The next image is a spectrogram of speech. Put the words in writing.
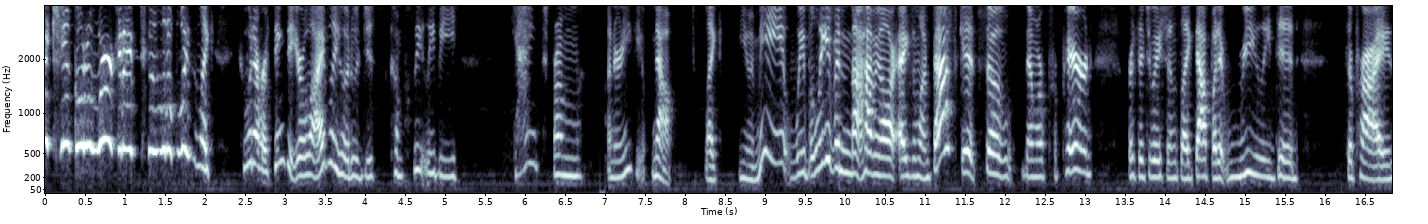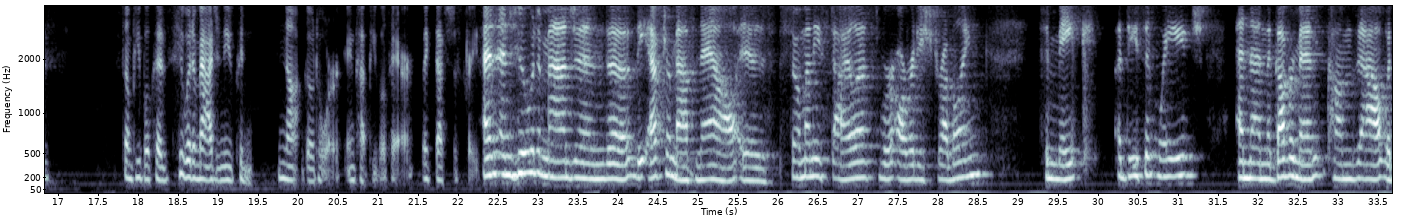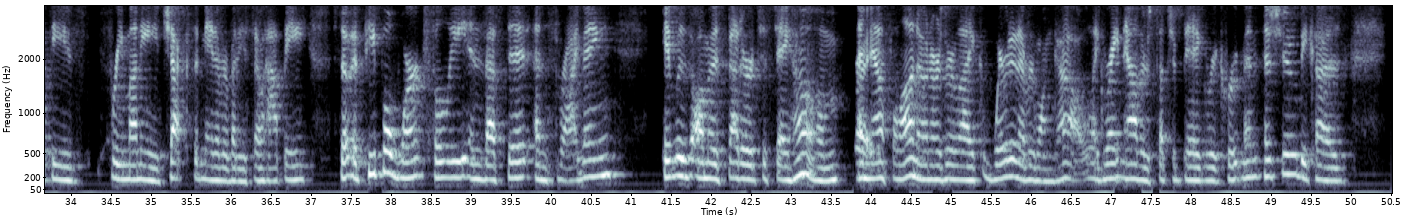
"I can't go to work, and I have two little boys," and like, who would ever think that your livelihood would just completely be yanked from underneath you? Now, like you and me, we believe in not having all our eggs in one basket. So then we're prepared for situations like that. But it really did surprise some people because who would imagine you could not go to work and cut people's hair? Like that's just crazy. And and who would imagine the the aftermath now is so many stylists were already struggling to make a decent wage. And then the government comes out with these free money checks that made everybody so happy. So if people weren't fully invested and thriving, it was almost better to stay home. Right. And now salon owners are like, where did everyone go? Like right now, there's such a big recruitment issue because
